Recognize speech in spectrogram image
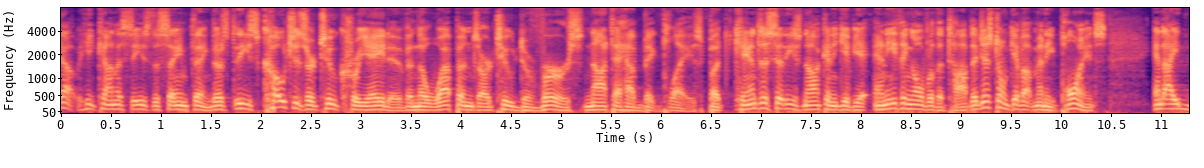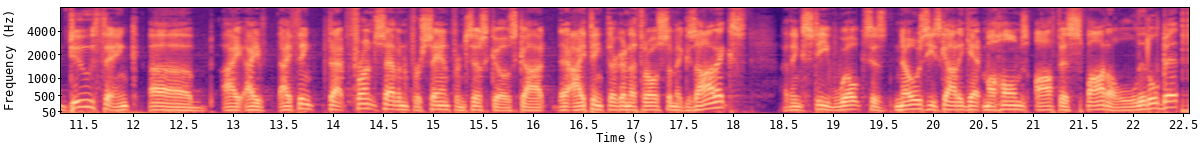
Yeah, he kind of sees the same thing. There's these coaches are too creative and the weapons are too diverse not to have big plays. But Kansas City's not going to give you anything over the top. They just don't give up many points. And I do think, uh, I, I, I think that front seven for San Francisco's got. I think they're going to throw some exotics. I think Steve Wilks is, knows he's got to get Mahomes off his spot a little bit.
